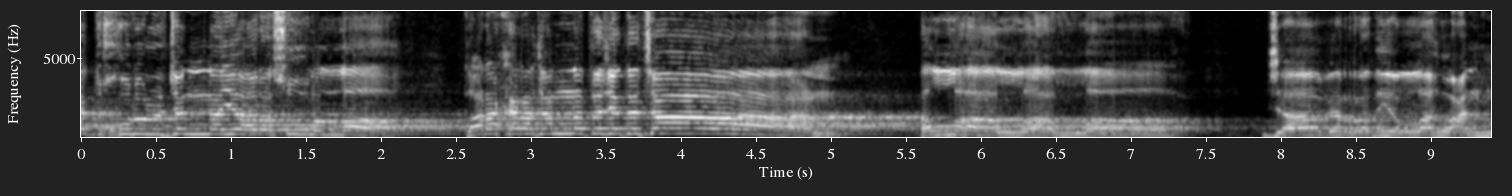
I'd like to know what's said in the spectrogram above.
أدخل الجنة يا رسول الله কারা কারা জান্নাতে যেতে চান আল্লাহ আল্লাহ আল্লাহ জাবের রাদিয়াল্লাহু আনহু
